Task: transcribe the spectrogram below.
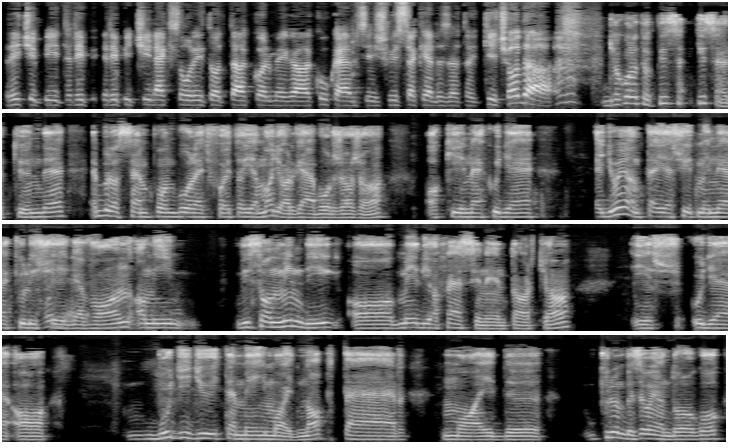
Richie Pete Rip, Ripicsinek szólította, akkor még a Kuka MC is visszakérdezett, hogy kicsoda? Gyakorlatilag Kiszelt Tünde ebből a szempontból egyfajta ilyen Magyar Gábor Zsazsa, akinek ugye egy olyan teljesítmény nélkülisége van, ami viszont mindig a média felszínén tartja, és ugye a bugyi gyűjtemény, majd naptár, majd különböző olyan dolgok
